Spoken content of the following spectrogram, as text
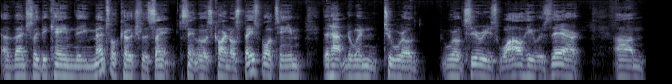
eventually became the mental coach for the St. St. Louis Cardinals baseball team that happened to win two World World Series while he was there. Um,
